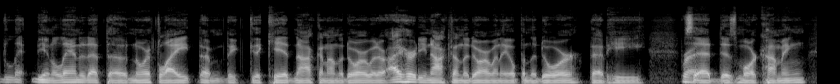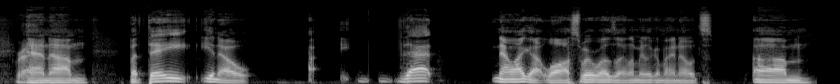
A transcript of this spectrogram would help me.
you know landed at the North Light. Um, the the kid knocking on the door, or whatever. I heard he knocked on the door when they opened the door. That he said, "There's more coming." Right. And um, but they, you know, that. Now I got lost. Where was I? Let me look at my notes. Um,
